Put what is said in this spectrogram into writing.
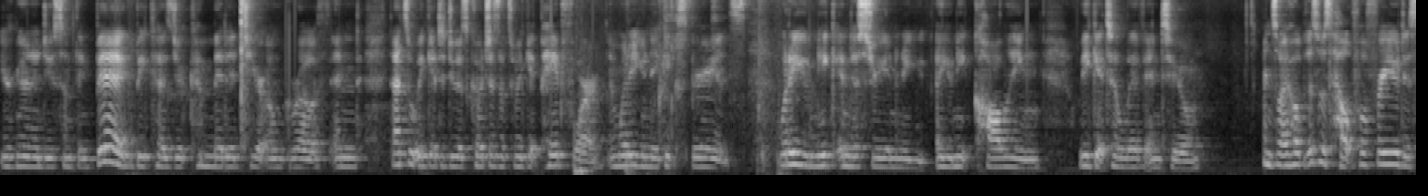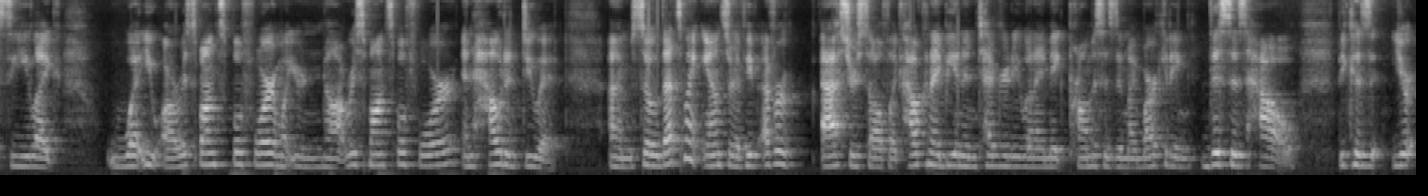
you're going to do something big because you're committed to your own growth. And that's what we get to do as coaches. That's what we get paid for. And what a unique experience. What a unique industry and a, a unique calling we get to live into. And so I hope this was helpful for you to see like what you are responsible for and what you're not responsible for and how to do it. Um, so that's my answer. If you've ever ask yourself like how can i be in integrity when i make promises in my marketing? This is how. Because you're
